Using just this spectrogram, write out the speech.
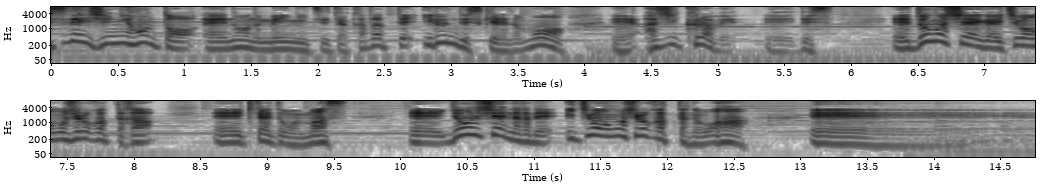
すでに新日本と、えー、脳のメインについては語っているんですけれども、えー、味比べ、えー、です、えー。どの試合が一番面白かったか、えー、いきたいと思います。えー、4試合の中で一番面白かったのは、え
